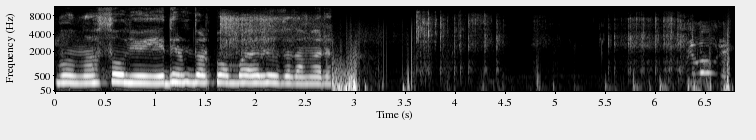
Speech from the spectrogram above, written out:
Bu nasıl oluyor? 724 bomba arıyoruz adamları. Reloading.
